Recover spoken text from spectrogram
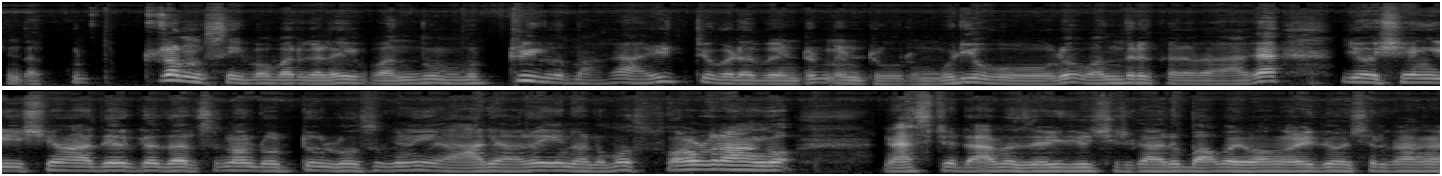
இந்த குட் குற்றம் செய்பவர்களை வந்து முற்றிலுமாக அழித்து விட வேண்டும் என்று ஒரு முடிவோடு வந்திருக்கிறதாக ஜோஷியம் ஈஷியம் அதீர்க்க தரிசனம் லொட்டு லொசுக்குன்னு யார் யாரோ என்னென்னமோ சொல்கிறாங்க நேஸ்ட் டேமேஜ் எழுதி வச்சுருக்காரு பாபா இவங்க எழுதி வச்சுருக்காங்க.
